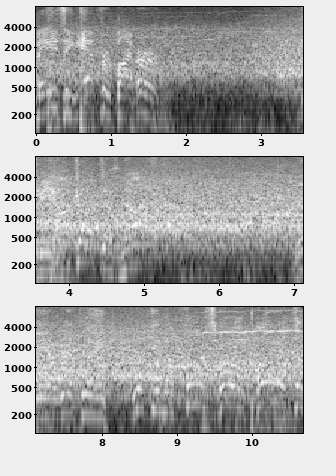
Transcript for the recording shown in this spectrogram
Amazing effort by her. Bianca does not. Rhea Ripley looking to force her opponent to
